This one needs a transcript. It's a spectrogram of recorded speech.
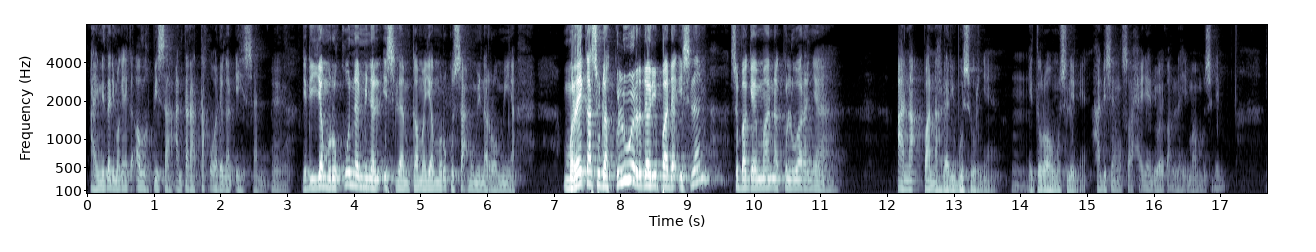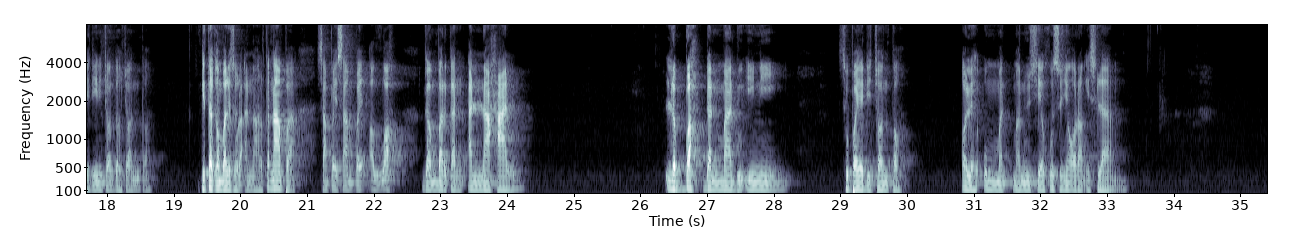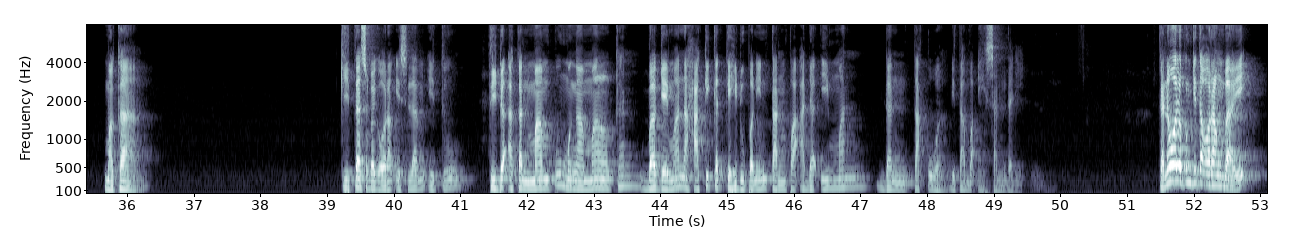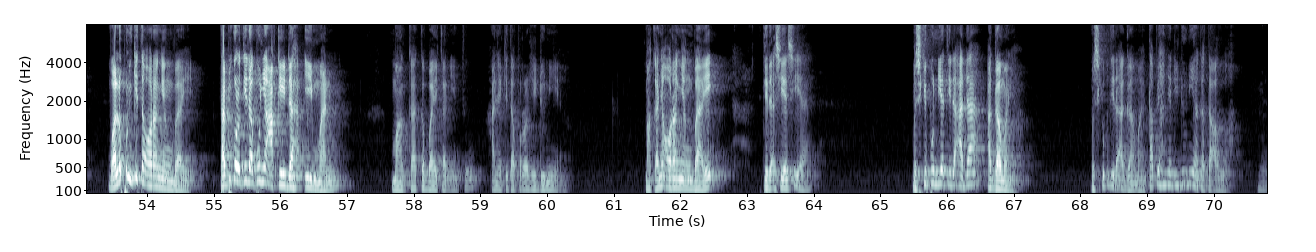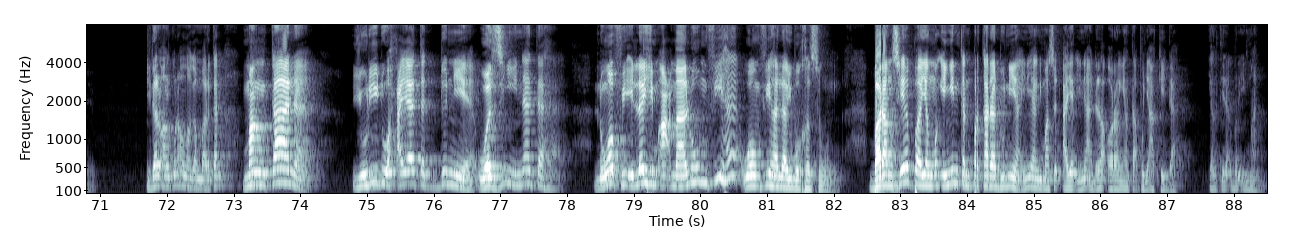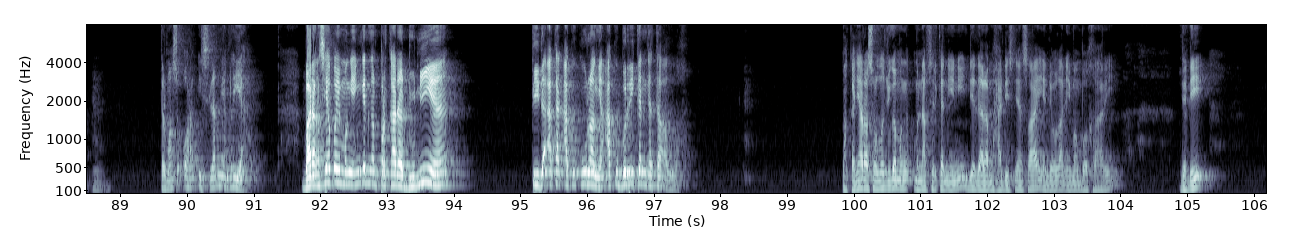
Ah, ini tadi makanya Allah pisah antara takwa dengan ihsan. Iya. Jadi yamruquna minal Islam kama yamruqu sahmu minar ramiyah. Mereka sudah keluar daripada Islam sebagaimana keluarnya anak panah dari busurnya. Itu roh muslim ya. Hadis yang sahih yang diwakilkan oleh Imam Muslim. Jadi ini contoh-contoh. Kita kembali surah An-Nahl. Kenapa? Sampai-sampai Allah gambarkan An-Nahl. Lebah dan madu ini supaya dicontoh oleh umat manusia khususnya orang Islam. Maka kita sebagai orang Islam itu tidak akan mampu mengamalkan bagaimana hakikat kehidupan ini tanpa ada iman dan takwa ditambah ihsan tadi. Karena walaupun kita orang baik, walaupun kita orang yang baik, tapi kalau tidak punya akidah iman, maka kebaikan itu hanya kita peroleh di dunia. Makanya orang yang baik tidak sia-sia. Meskipun dia tidak ada agamanya. Meskipun tidak agamanya, tapi hanya di dunia kata Allah. Di dalam Al-Quran Allah gambarkan mangkana yuridu hayatad dunya wa zinataha nuwaffi ilaihim a'maluhum fiha wa hum fiha la yubkhasun. Barang siapa yang menginginkan perkara dunia, ini yang dimaksud ayat ini adalah orang yang tak punya akidah, yang tidak beriman. Termasuk orang Islam yang ria. Barang siapa yang menginginkan perkara dunia, tidak akan aku kurangnya, aku berikan kata Allah. Makanya Rasulullah juga menafsirkan ini di dalam hadisnya saya yang diwakilkan Imam Bukhari. Jadi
